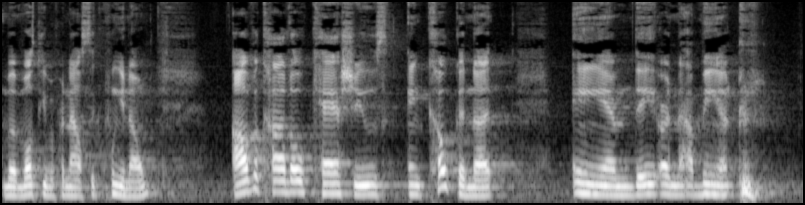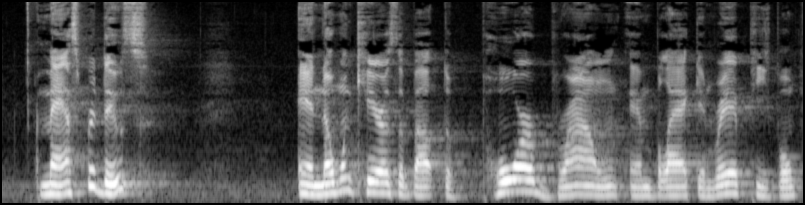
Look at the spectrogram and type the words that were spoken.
but most people pronounce it quinoa, avocado, cashews, and coconut and they are now being mass produced, and no one cares about the poor brown and black and red people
